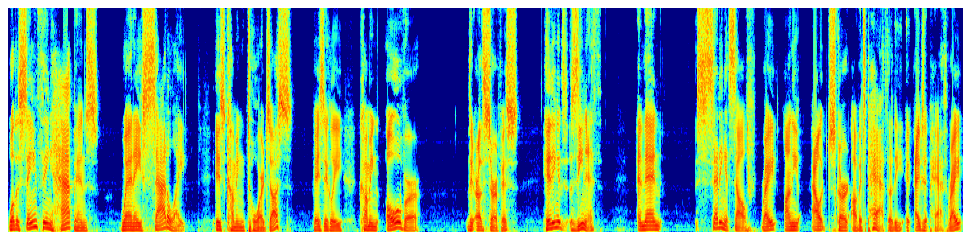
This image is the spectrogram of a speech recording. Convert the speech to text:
Well, the same thing happens when a satellite is coming towards us basically coming over the Earth's surface, hitting its zenith, and then setting itself right on the outskirt of its path or the exit path, right?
